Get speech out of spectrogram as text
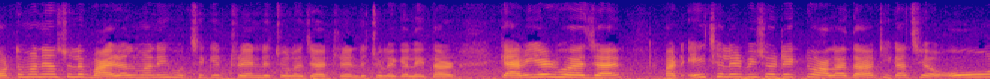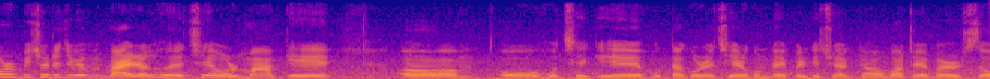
বর্তমানে আসলে ভাইরাল মানেই হচ্ছে কি ট্রেন্ডে চলে যায় ট্রেন্ডে চলে গেলেই তার ক্যারিয়ার হয়ে যায়। বাট এই ছেলের বিষয়টা একটু আলাদা, ঠিক আছে? ওর বিষয়টা যেভাবে ভাইরাল হয়েছে, ওর মাকে ও হচ্ছে গিয়ে হত্যা করেছে, এরকম টাইপের কিছু একটা হোয়াট এভার সো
